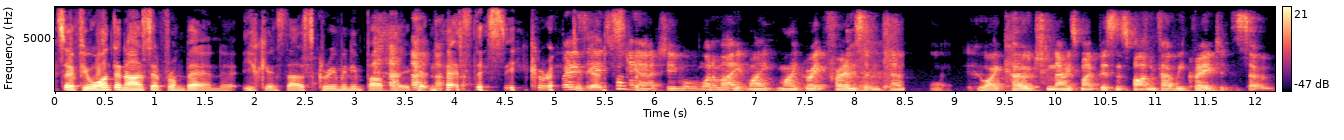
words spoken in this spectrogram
so if you want an answer from Ben, you can start screaming in public, and that's the secret. Well, it's, it's funny actually. One of my my, my great friends and, and who I coach, and now he's my business partner. In fact, we created the seven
